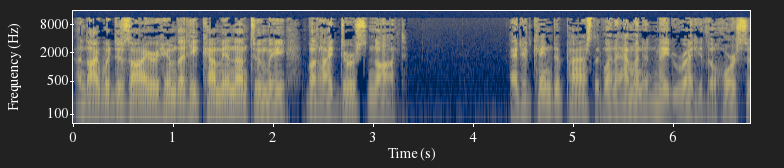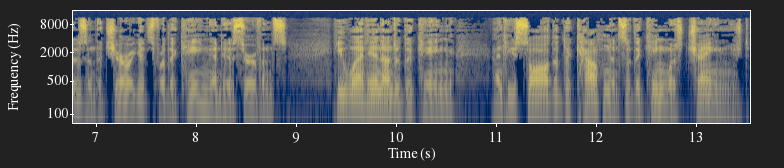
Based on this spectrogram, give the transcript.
and I would desire him that he come in unto me, but I durst not. And it came to pass that when Ammon had made ready the horses and the chariots for the king and his servants, he went in unto the king, and he saw that the countenance of the king was changed.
